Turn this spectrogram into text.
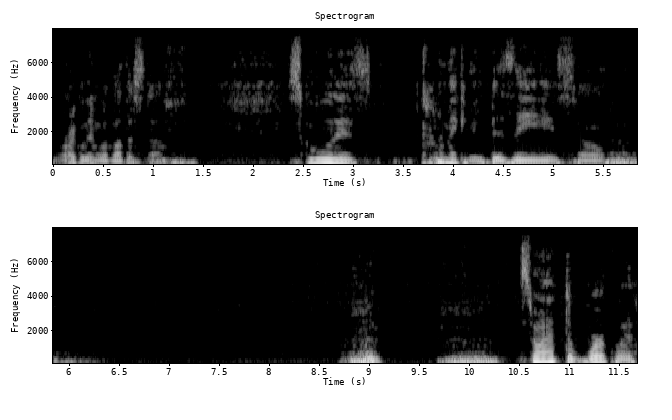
struggling with other stuff. School is kind of making me busy, so so I have to work with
